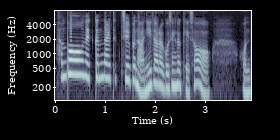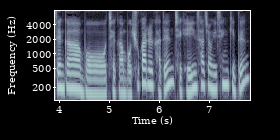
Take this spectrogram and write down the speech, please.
한 번에 끝날 특집은 아니다라고 생각해서 언젠가 뭐 제가 뭐 휴가를 가든 제 개인 사정이 생기든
